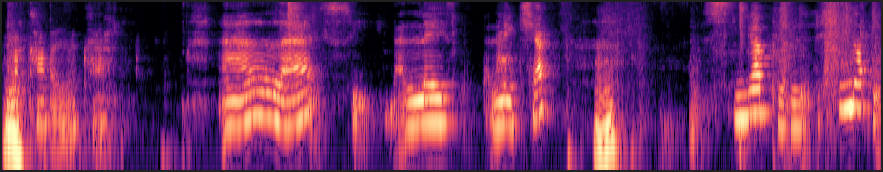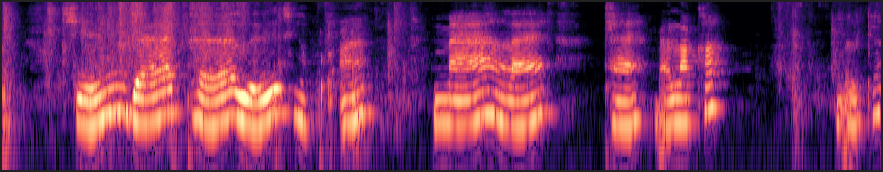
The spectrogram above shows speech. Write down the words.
말라카 말라카. 말레시 말레 말레이시아? 응. 싱가포르 싱가포르. 싱가포르 싱가포르. 아 말레카 말라카? 말라카?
